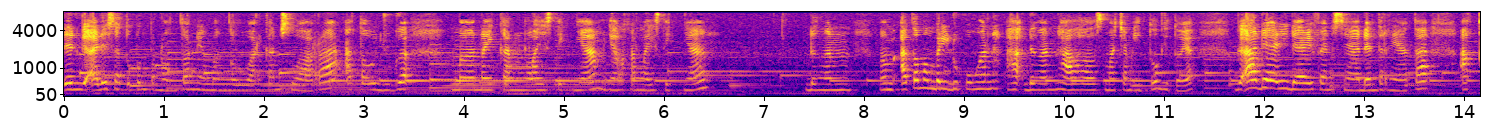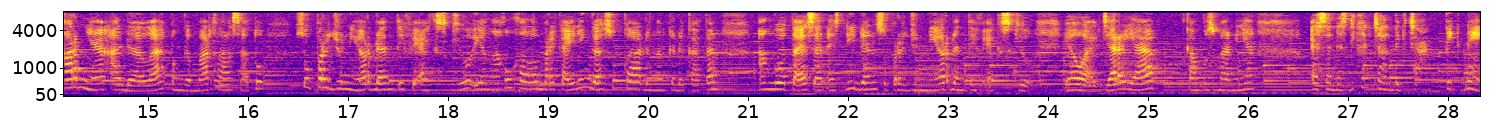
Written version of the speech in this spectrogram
dan gak ada satupun penonton yang mengeluarkan suara atau juga menaikkan lightsticknya, menyalakan lightsticknya dengan mem, atau memberi dukungan ha, dengan hal-hal semacam itu gitu ya. Nggak ada nih dari fansnya. Dan ternyata akarnya adalah penggemar salah satu Super Junior dan TVXQ yang aku kalau mereka ini nggak suka dengan kedekatan anggota SNSD dan Super Junior dan TVXQ ya wajar ya kampus mania SNSD kan cantik-cantik nih.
